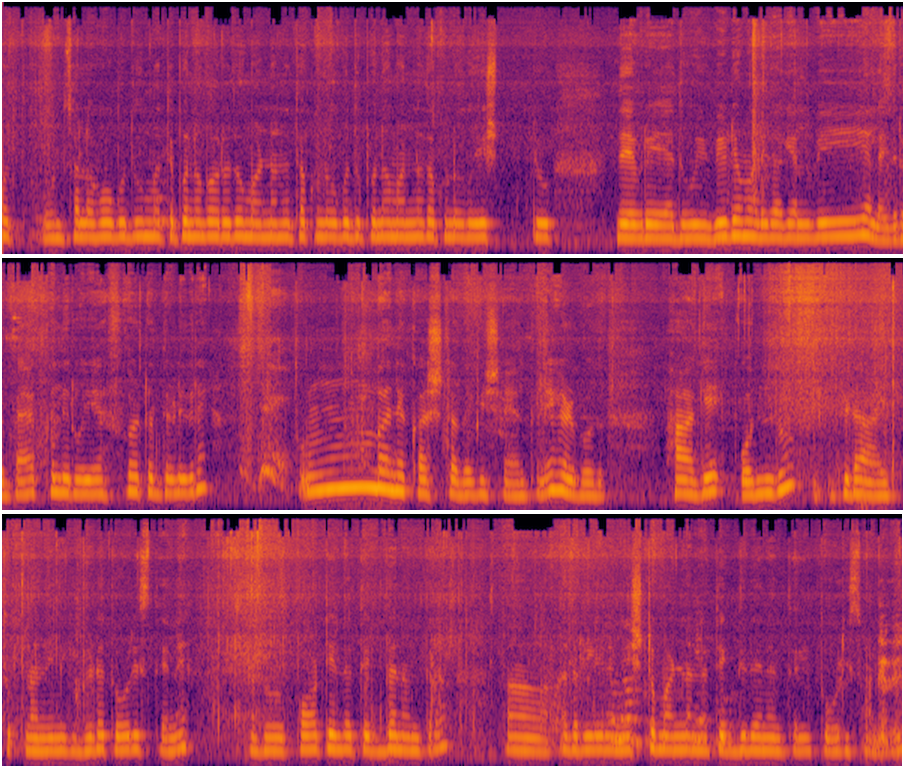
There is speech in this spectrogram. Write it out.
ಗೊತ್ತು? ಒಂದು ಸಲ ಹೋಗೋದು, ಮತ್ತು ಪುನಃ ಬರೋದು, ಮಣ್ಣನ್ನು ತಗೊಂಡು ಹೋಗೋದು ಪುನಃ ಮಣ್ಣು ತಗೊಂಡು ಹೋಗೋದು ಎಷ್ಟು ದೇವರೇ, ಅದು ಈ ವಿಡಿಯೋ ಮಾಡಿದಾಗ ಅಲ್ವೇ ಅಲ್ಲ. ಇದರ ಬ್ಯಾಕಲ್ಲಿರುವ ಎಫರ್ಟ್ ಅಂತ ಹೇಳಿದರೆ ತುಂಬಾ ಕಷ್ಟದ ವಿಷಯ ಅಂತಲೇ ಹೇಳ್ಬೋದು. ಹಾಗೆ ಒಂದು ಗಿಡ ಆಯಿತು. ನಾನು ನಿಮಗೆ ಗಿಡ ತೋರಿಸ್ತೇನೆ. ಅದು ಪಾಟಿಂದ ತೆಗೆದ ನಂತರ ಅದರಲ್ಲಿ ನಾನು ಎಷ್ಟು ಮಣ್ಣನ್ನು ತೆಗೆದಿದ್ದೇನೆ ಅಂತೆಲ್ಲ ತೋರಿಸೋಣ. ನಾನು.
